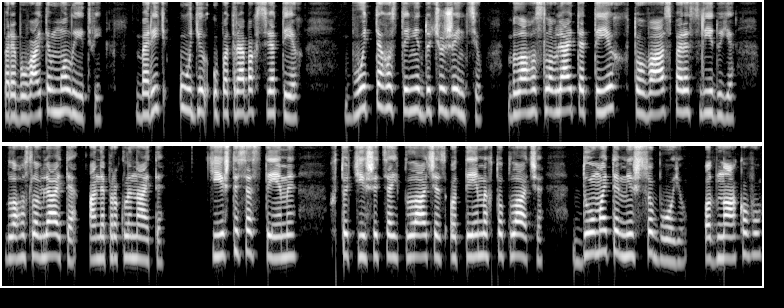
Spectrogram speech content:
перебувайте в молитві, беріть уділ у потребах святих, будьте гостинні до чужинців, благословляйте тих, хто вас переслідує, благословляйте, а не проклинайте. Тіштеся з тими, хто тішиться і плаче з отими, хто плаче. Думайте між собою. Однаково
